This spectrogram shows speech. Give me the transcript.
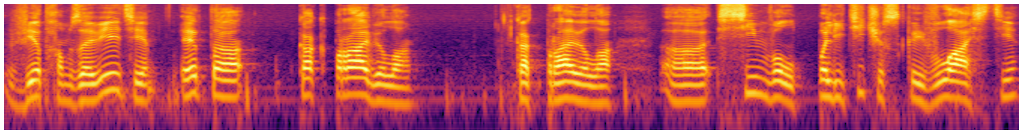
в Ветхом Завете это, как правило, как правило, символ политической власти,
